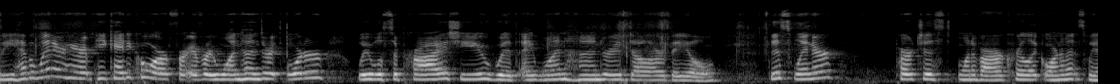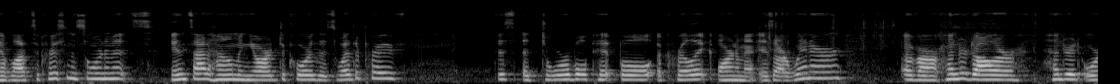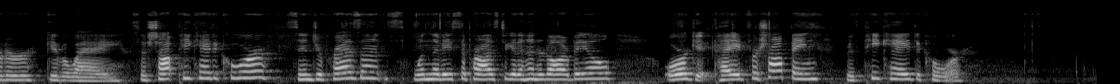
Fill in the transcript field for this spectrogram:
We have a winner here at PK Decor. For every 100th order, we will surprise you with a $100 bill. This winner purchased one of our acrylic ornaments. We have lots of Christmas ornaments, inside home and yard decor that's weatherproof. This adorable pit bull acrylic ornament is our winner of our $100 100 order giveaway. So shop PK Decor, send your presents. Wouldn't they be surprised to get a $100 bill? Or get paid for shopping with PK Decor.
